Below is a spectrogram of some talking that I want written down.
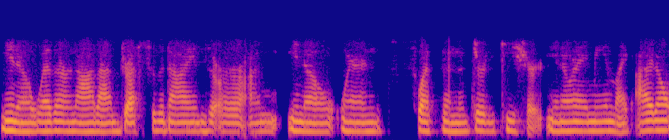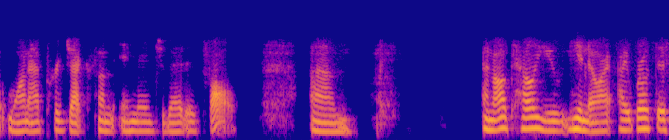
you know, whether or not I'm dressed to the nines or I'm, you know, wearing sweats and a dirty t-shirt, you know what I mean? Like, I don't want to project some image that is false. Um, and I'll tell you, you know, I, I wrote this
